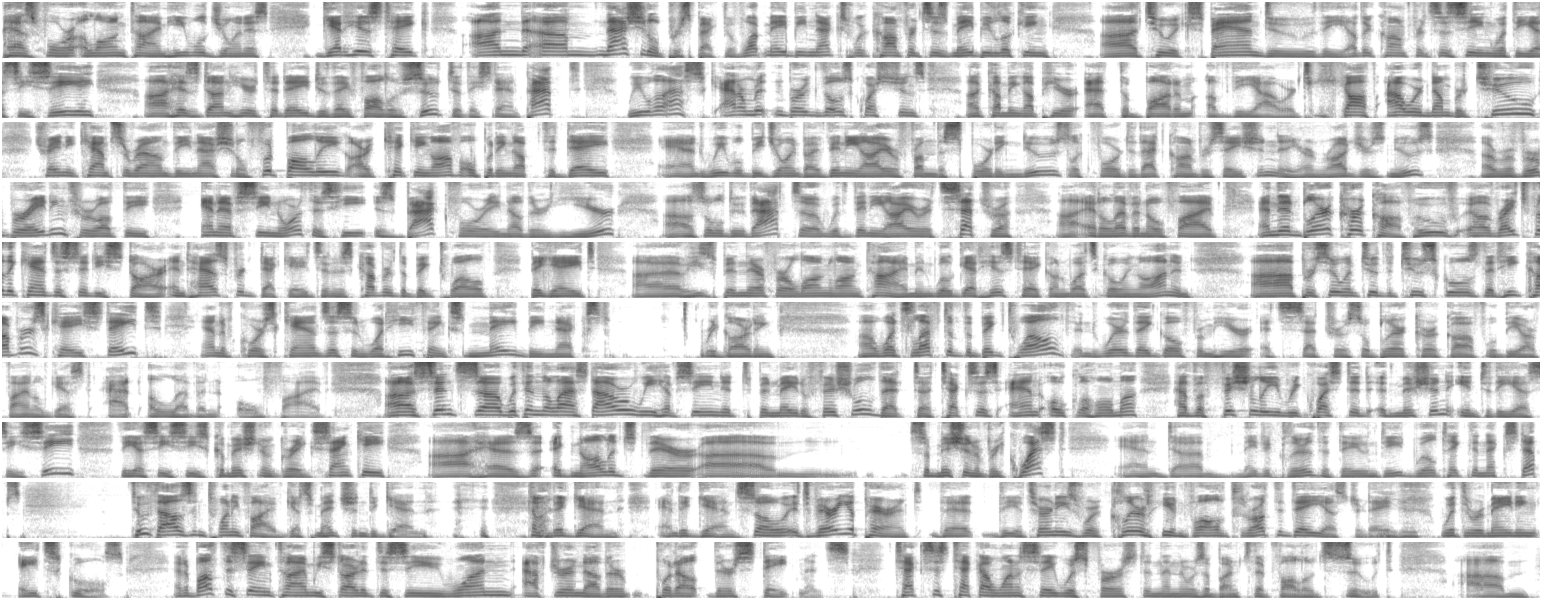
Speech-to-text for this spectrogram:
has for a long time. He will join us, get his take on um, national perspective. What may be next? What conferences may be looking uh, to expand? Do the other conferences, seeing what the SEC uh, has done here today, do they follow suit? Do they stand pat? We will ask Adam Rittenberg those questions uh, coming up here at the bottom of the hour. To kick off hour number two, training camps around the National Football League are kicking off, opening up today, and we will be joined by Vinny Iyer from the Sporting News. Look forward to that conversation. The Aaron Rodgers news uh, reverberating throughout the NFC North as he is back for another year. Uh, so we'll do that uh, with Vinny Iyer, etc. Uh, at 11:05, and then Blair Kerkhoff, who uh, writes for the Kansas City Star and has for decades and has covered the Big 12, Big Eight. Uh, he's been there for a long, long time, and we'll get his take on what's going on. And uh, pursuant to the two schools that he covers, K State and of course Kansas, and what he thinks may be next regarding uh, what's left of the Big 12 and where they go from here, etc. So Blair Kerkhoff will be our final guest at 11:05. Uh, since uh, within the last hour we have seen it's been made official that uh, Texas and Oklahoma have officially requested admission into the SEC. The SEC's commissioner Greg Sankey uh, has acknowledged their um, submission of request and uh, made it clear that they indeed will take the next steps. 2025 gets mentioned again and again and again. So it's very apparent that the attorneys were clearly involved throughout the day yesterday mm-hmm. with the remaining eight schools. At about the same time, we started to see one after another put out their statements. Texas Tech, I want to say, was first, and then there was a bunch that followed suit. Um,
